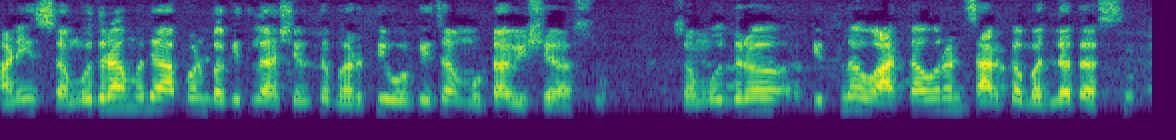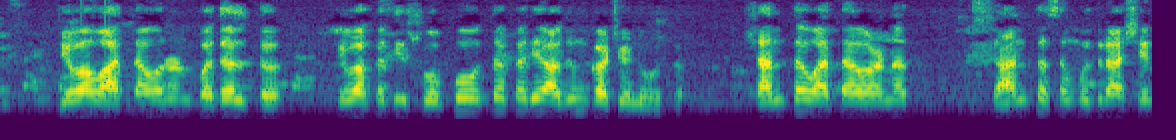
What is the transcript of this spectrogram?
आणि समुद्रामध्ये आपण बघितलं असेल तर भरती ओटीचा मोठा विषय असतो. समुद्र तिथलं वातावरण सारखं बदलत असतं. जेव्हा वातावरण बदलतं तेव्हा कधी सोपं होतं कधी अजून कठीण होतं. शांत वातावरणात शांत समुद्र असेल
